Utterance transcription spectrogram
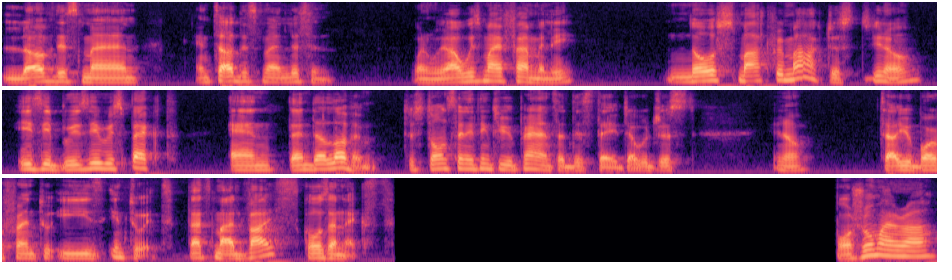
love this man, and tell this man, listen, when we are with my family, no smart remark, just, you know, easy breezy respect. And then they'll love him. Just don't say anything to your parents at this stage. I would just, you know, tell your boyfriend to ease into it. That's my advice. Are next. Bonjour, Myra.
